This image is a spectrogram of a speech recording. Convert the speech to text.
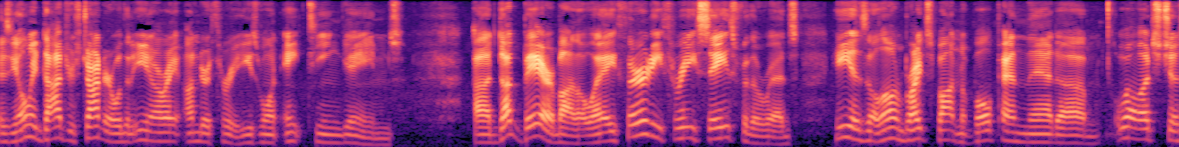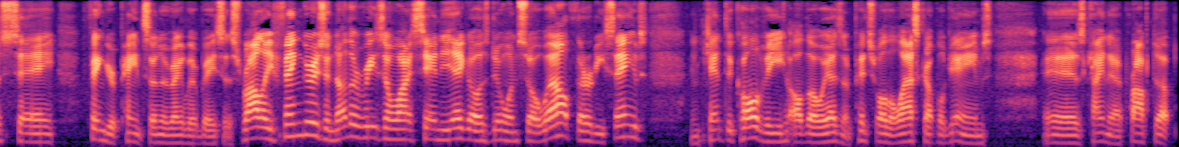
is the only Dodger starter with an ERA under three. He's won 18 games. Uh, Doug Bair, by the way, 33 saves for the Reds. He is the lone bright spot in the bullpen that, um, well, let's just say, finger paints on a regular basis. Rollie Fingers, another reason why San Diego is doing so well, 30 saves. And Kent Tekulve, although he hasn't pitched well the last couple games, is kind of propped up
